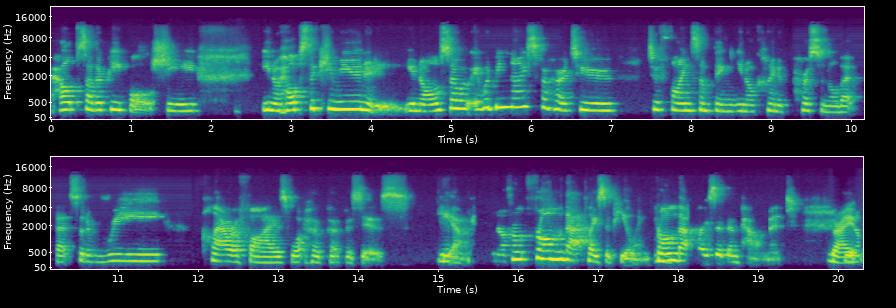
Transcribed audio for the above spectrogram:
helps other people. She, you know, helps the community. You know, so it would be nice for her to to find something, you know, kind of personal that that sort of re clarifies what her purpose is. Yeah. You know, from from that place of healing, mm-hmm. from that place of empowerment right. You know,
